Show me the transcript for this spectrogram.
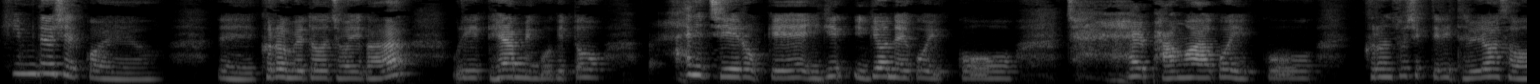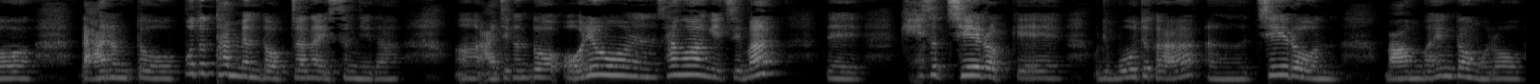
힘드실 거예요. 네, 그럼에도 저희가 우리 대한민국이 또 많이 지혜롭게 이기, 이겨내고 있고 잘 방어하고 있고 그런 소식들이 들려서 나름 또 뿌듯한 면도 없잖아 있습니다. 어, 아직은 또 어려운 상황이지만 네, 계속 지혜롭게 우리 모두가 어, 지혜로운 마음과 행동으로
